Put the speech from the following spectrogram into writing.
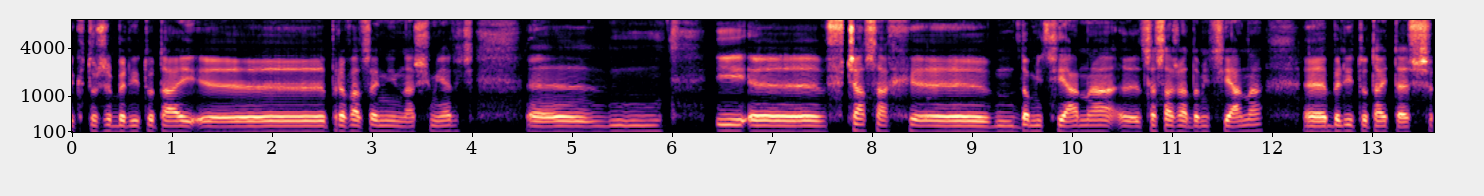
e, którzy byli tutaj e, prowadzeni na śmierć. I e, w czasach e, Domicjana, e, cesarza Domicjana, byli tutaj też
